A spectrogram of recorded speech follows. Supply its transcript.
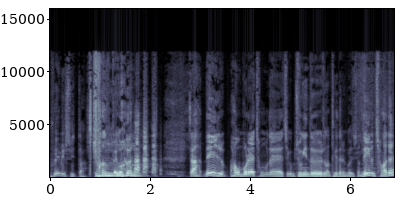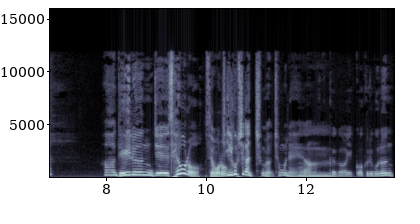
프레임일 수 있다. 중앙 빼고. 자 내일 하고 모레 청문회 지금 중인들은 어떻게 되는 거죠? 내일은 청와대? 아, 내일은 이제 세월호. 세월호? 7시간 청문, 청문회예요. 음. 그거 있고, 그리고는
